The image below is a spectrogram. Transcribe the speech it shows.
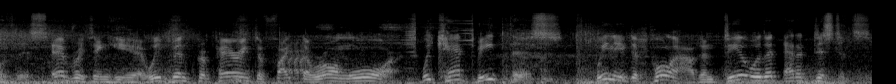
All of this, everything here, we've been preparing to fight the wrong war. We can't beat this. We need to pull out and deal with it at a distance.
